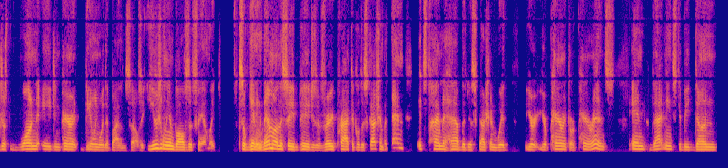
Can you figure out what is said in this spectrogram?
just one aging parent dealing with it by themselves. It usually involves a family. So getting them on the same page is a very practical discussion, but then it's time to have the discussion with your your parent or parents and that needs to be done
